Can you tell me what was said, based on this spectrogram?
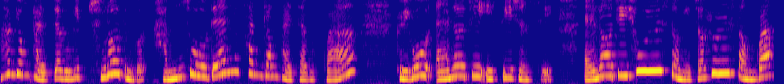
환경 발자국이 줄어든 것, 감소된 환경 발자국과 그리고 에너지 efficiency, 에너지 효율성이죠. 효율성과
